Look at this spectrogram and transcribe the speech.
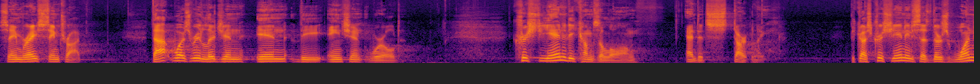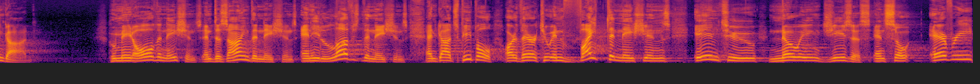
same race, same tribe. That was religion in the ancient world. Christianity comes along and it's startling. Because Christianity says there's one God who made all the nations and designed the nations, and he loves the nations. And God's people are there to invite the nations into knowing Jesus. And so every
